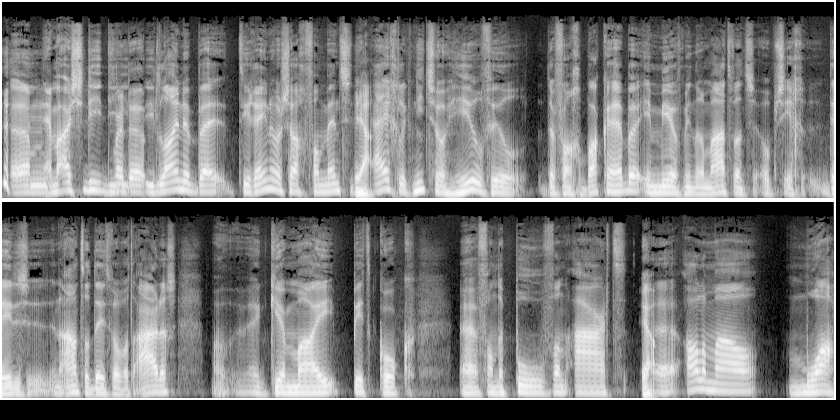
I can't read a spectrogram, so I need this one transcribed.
Ehm, Ja, maar als je die, die, de- die line-up bij Tireno zag van mensen die Ja. eigenlijk niet zo heel veel ervan gebakken hebben, in meer of mindere mate, want ze- op zich deden ze, een aantal deed wel wat aardigs, maar eh, Girmay, Pitcock, eh, Van der Poel, Van Ja. eh, allemaal moi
